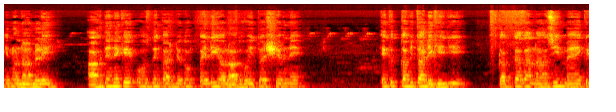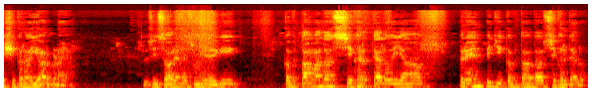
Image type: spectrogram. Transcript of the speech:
ਇਹਨੂੰ ਨਾ ਮਿਲੀ। ਆਖਦੇ ਨੇ ਕਿ ਉਸ ਦੇ ਘਰ ਜਦੋਂ ਪਹਿਲੀ ਔਲਾਦ ਹੋਈ ਤਾਂ ਸ਼ਿਵ ਨੇ ਇੱਕ ਕਵਿਤਾ ਲਿਖੀ ਜੀ। ਕਵਿਤਾ ਦਾ ਨਾਂ ਸੀ, ਮੈਂ ਇੱਕ ਸ਼ਿਖਰਾ ਯਾਰ ਬਣਾਇਆ। ਤੁਸੀਂ ਸਾਰਿਆਂ ਨੇ ਸੁਣੀ ਹੋਏਗੀ। ਕਵਿਤਾਵਾਂ ਦਾ ਸਿਖਰ ਕਹਿ ਲਓ ਜਾਂ ਪ੍ਰੇਮ ਭਿੱਜੀ ਕਵਿਤਾ ਦਾ ਸਿਖਰ ਕਹਿ ਲਓ।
